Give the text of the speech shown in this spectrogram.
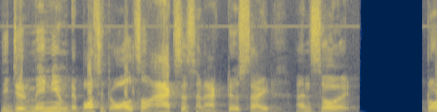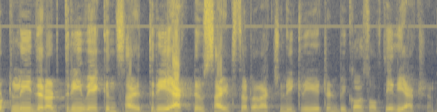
the germanium deposit also acts as an active site and so totally there are three vacant sites, three active sites that are actually created because of the reaction.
